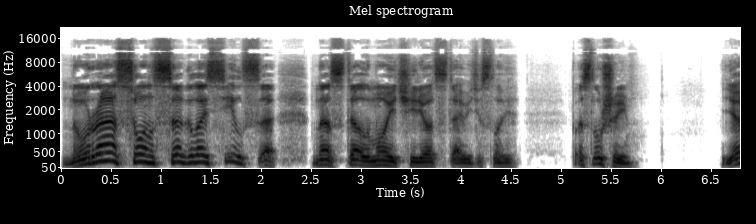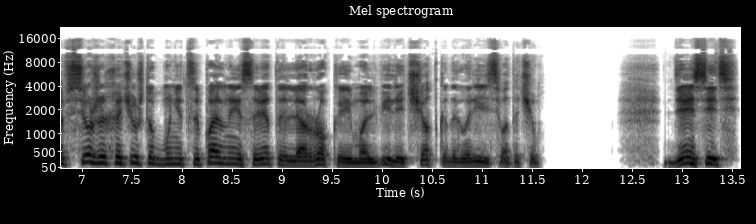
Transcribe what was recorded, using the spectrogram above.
«Ну, раз он согласился, настал мой черед ставить условия. Послушай, я все же хочу, чтобы муниципальные советы Ля Рока и Мальвили четко договорились вот о чем. Десять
